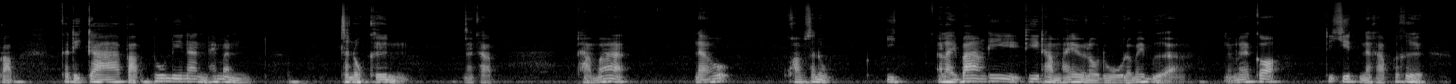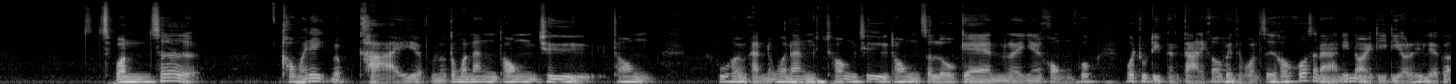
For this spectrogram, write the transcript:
ปรับกติกาปรับนู่นนี่นั่นให้มันสนุกขึ้นนะครับ ถามว่าแล้วความสนุกอีกอะไรบ้างที่ที่ทำให้เราดูแล้วไม่เบื่อ อย่างแรกก็ที่คิดนะครับก็คือ สปอนเซอร์เขาไม่ได้แบบขายแบบเราต้องมานั่งท่องชื่อท่องผู้เข้าแข่งขันต้องมานั่งท่องชื่อท่องสโลแกนอะไรเงี้ยของพวกวัตถุดิบต่างๆที่เขาเป็นสปอนเซอร์เขาโฆษณานิดหน่อยทีเดียวแล้วที่เหลือก็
